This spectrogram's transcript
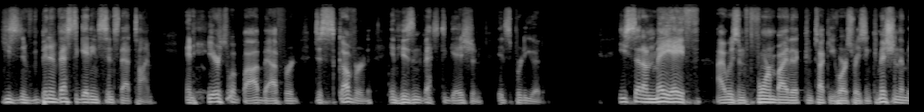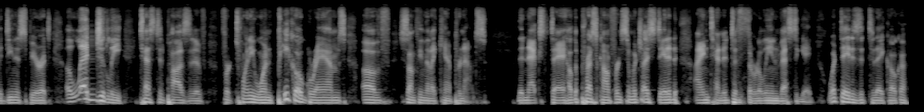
he's been investigating since that time. And here's what Bob Baffert discovered in his investigation. It's pretty good. He said on May 8th I was informed by the Kentucky Horse Racing Commission that Medina Spirit allegedly tested positive for 21 picograms of something that I can't pronounce. The next day, I held a press conference in which I stated I intended to thoroughly investigate. What date is it today, Coca?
